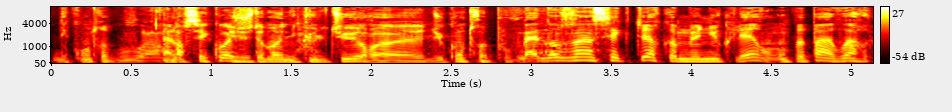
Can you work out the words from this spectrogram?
des contre-pouvoirs. Alors c'est quoi justement une culture euh, du contre-pouvoir? Bah, dans un secteur comme le nucléaire, on peut pas avoir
